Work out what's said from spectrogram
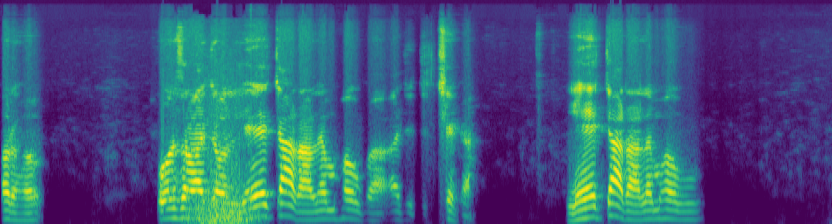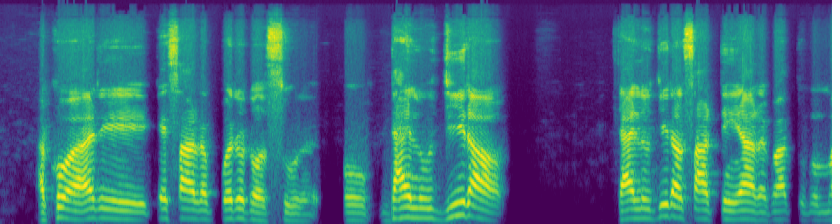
ဟုတ်တော့ဟုတ်ဘောစားကြောင့်လဲကြတာလည်းမဟုတ်ပါအဲ့ဒီတစ်ချက်က လဲကြတာလည်းမဟုတ်ဘူးအခုကအဲ့ဒီကိစ္စတော့ပွဲတော်တော်ဆူတယ်ဟိုဒိုင်လူကြီးတော့ဒိုင်လူကြီးတော့စာတင်ရတယ်ကွာသူမမ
